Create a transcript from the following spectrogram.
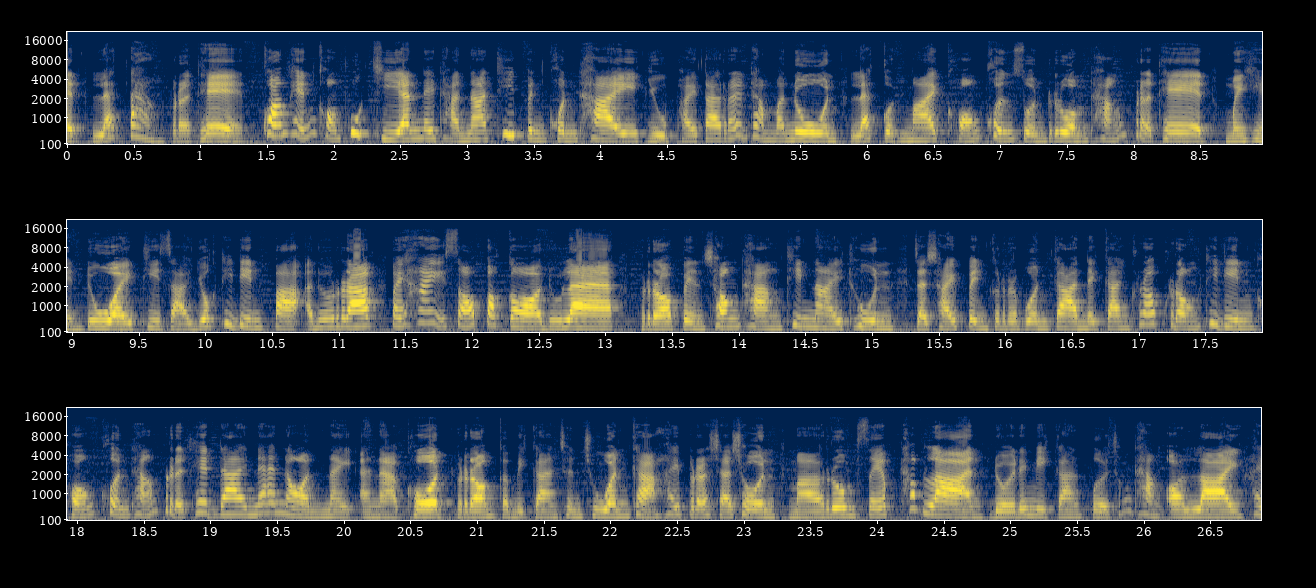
ศและต่างประเทศ ความเห็นของผู้เขียนในฐานะที่เป็นคนไทย อยู่ภายใต้รัฐธรรมนูญ และกฎหมายของคนส่วนรวมทั้งประเทศ ไม่เห็นด้วยที่จะยกที่ดินป่าอนุรักษ์ ไปให้สปกดูแล เพราะเป็นช่องทางที่นายทุนจะใช้เป็นกระบวนการญในการครอบครองที่ดินของคนทั้งประเทศได้แน่นอนในอนาคต พร้อมกับมีการเชิญชวนค่ะ ให้ประชาชนมาร่วมเซฟทับลาน โดยได้มีการเปิดช่องทางออนไลน์ ให้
